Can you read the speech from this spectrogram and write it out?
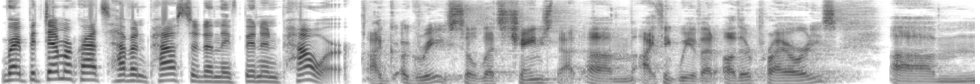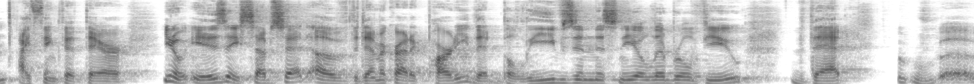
Right, but Democrats haven't passed it and they've been in power. I agree. So let's change that. Um, I think we have had other priorities. Um, I think that there, you know, is a subset of the Democratic Party that believes in this neoliberal view that uh,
